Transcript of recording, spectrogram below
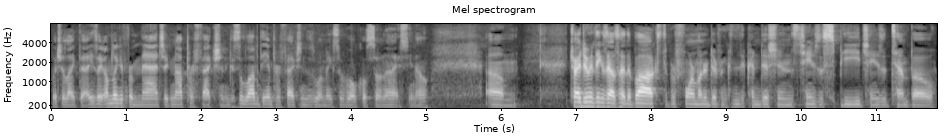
Which are like that. He's like i'm looking for magic not perfection. Because a lot of the imperfections is what makes the vocal so nice you know? Um, try doing things outside the box to perform under different conditions. Change the speed change the tempo.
